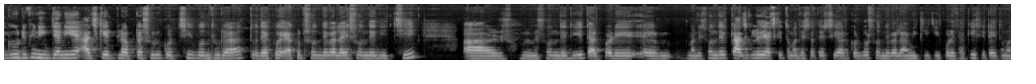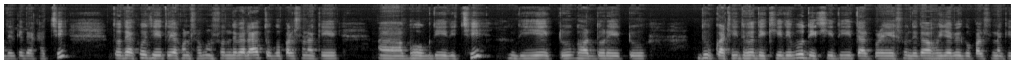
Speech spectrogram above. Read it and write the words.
গুড ইভিনিং জানিয়ে আজকের ব্লগটা শুরু করছি বন্ধুরা। তো দেখো, এখন সন্ধেবেলায় সন্ধে দিচ্ছি। আর সন্ধে দিয়ে তারপরে মানে সন্ধ্যের কাজগুলোই আজকে তোমাদের সাথে শেয়ার করব। সন্ধেবেলা আমি কি কি করে থাকি সেটাই তোমাদেরকে দেখাচ্ছি। তো দেখো, যেহেতু এখন সন্ধেবেলা, তো গোপাল সোনাকে ভোগ দিয়ে দিচ্ছি। দিয়ে একটু ঘর ধরে একটু ধূপকাঠি ধরে দেখিয়ে দেবো। দেখিয়ে দিয়ে তারপরে সন্ধে দেওয়া হয়ে যাবে, গোপাল সোনাকে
